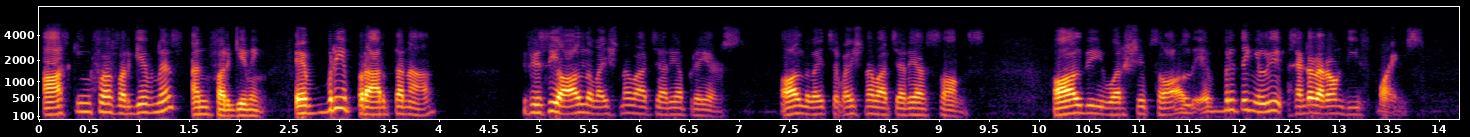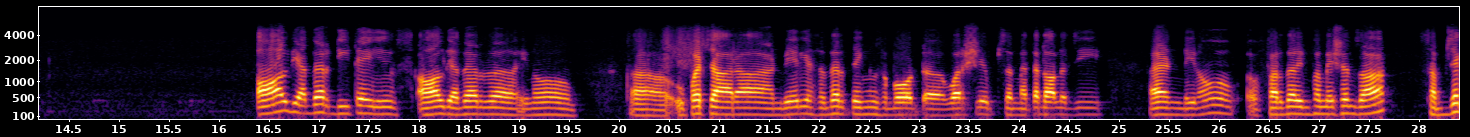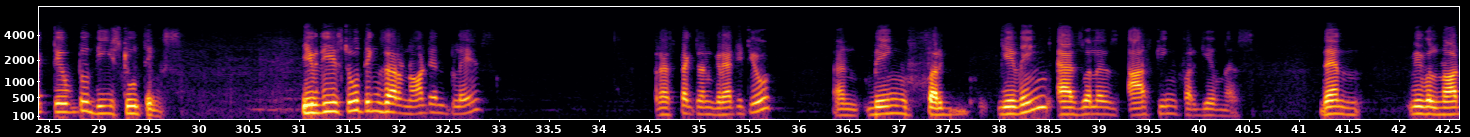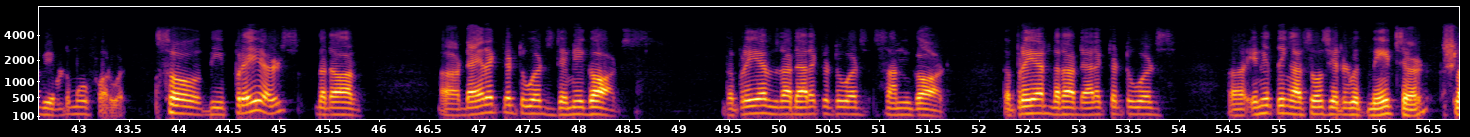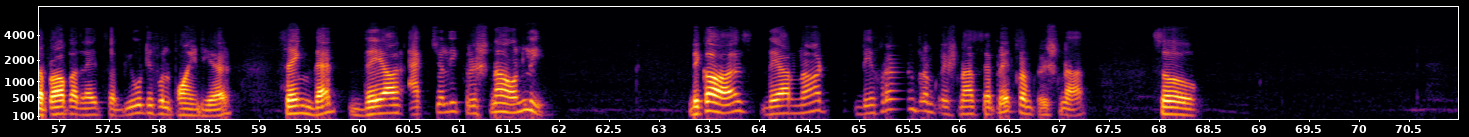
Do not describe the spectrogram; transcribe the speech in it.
asking for forgiveness and forgiving. Every prarthana if you see all the Vaishnava vaishnavacharya prayers all the Vaishnava vaishnavacharya songs all the worships all everything will be centered around these points all the other details all the other uh, you know uh, upachara and various other things about uh, worships and methodology and you know uh, further informations are subjective to these two things. If these two things are not in place respect and gratitude and being forgiving as well as asking forgiveness then we will not be able to move forward. So the prayers that are uh, directed towards demigods. The prayers that are directed towards sun god. The prayers that are directed towards uh, anything associated with nature. Srila Prabhupada writes a beautiful point here saying that they are actually Krishna only. Because they are not different from Krishna separate from Krishna. So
